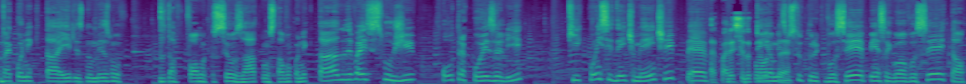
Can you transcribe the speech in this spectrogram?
vai conectar eles no mesmo da forma que os seus átomos estavam conectados e vai surgir outra coisa ali que coincidentemente é, É parecido com tem a mesma estrutura que você, pensa igual a você e tal.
